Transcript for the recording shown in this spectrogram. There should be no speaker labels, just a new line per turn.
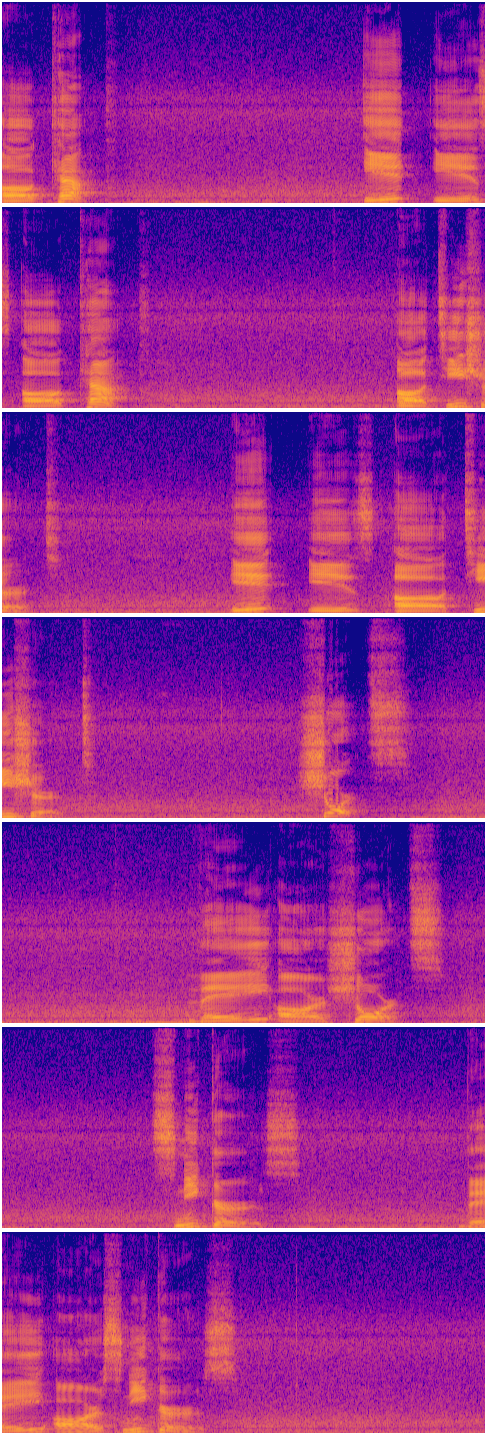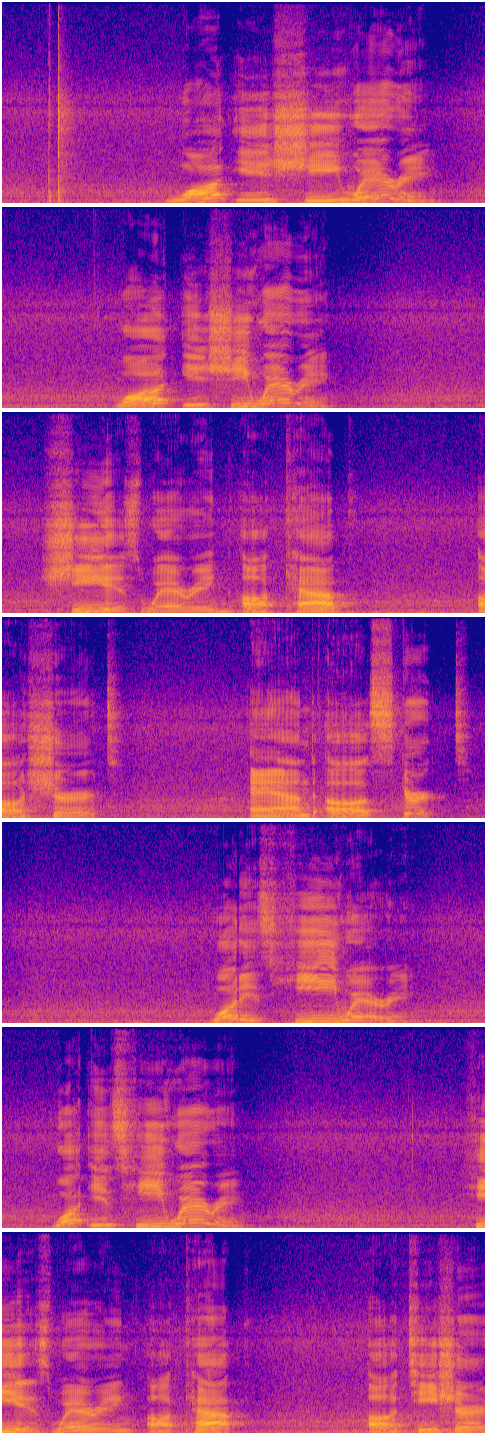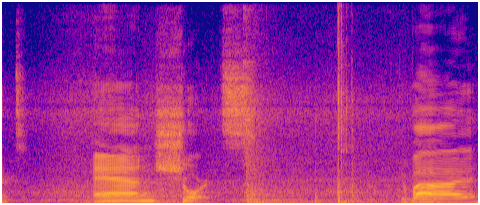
a cap. It is a cap. A t-shirt. It is a t-shirt. Shorts. They are shorts. Sneakers. They are sneakers. What is she wearing? What is she wearing? She is wearing a cap, a shirt, and a skirt. What is he wearing? What is he wearing? He is wearing a cap, a t-shirt, and shorts. Goodbye.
